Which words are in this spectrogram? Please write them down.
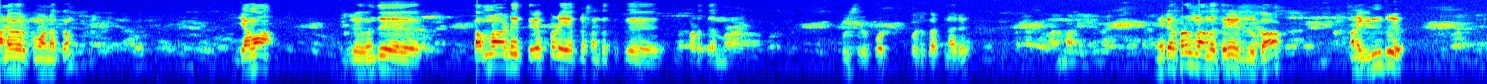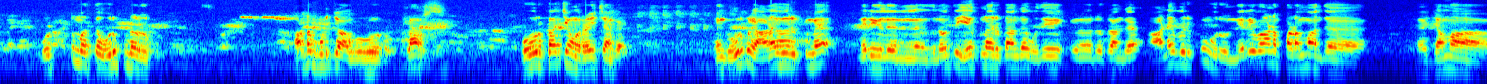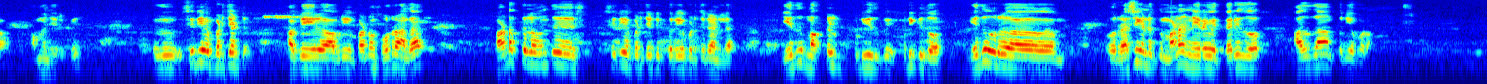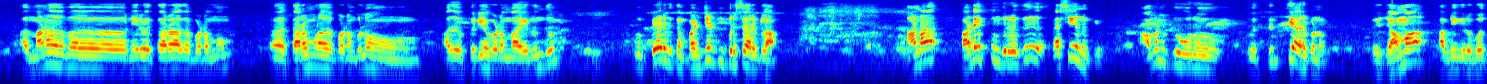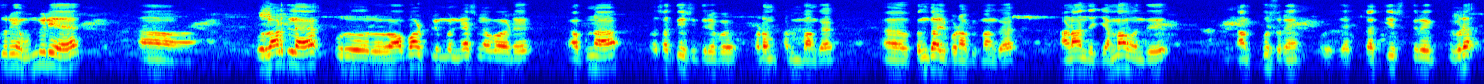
அனைவருக்கும் வணக்கம். ஜமா இது வந்து தமிழ்நாடு திரைப்பட இயக்குனர் சங்கத்துக்கு இந்த படத்தை நம்ம பிடிச்சிட்டு போட்டு போட்டு காட்டினாரு. நிறைய படங்கள் அந்த திரையிட்டு இருக்கோம். ஆனால் இன்று ஒட்டுமொத்த உறுப்பினர்களுக்கும் படம் முடிஞ்ச கிளாஸ் ஒவ்வொரு காட்சியும் அவங்க ரசித்தாங்க எங்கள் உறுப்பினர் அனைவருக்குமே நிறைய இதில் இதில் வந்து இயக்குனர் இருக்காங்க உதவி இயக்குனர் இருக்காங்க. அனைவருக்கும் ஒரு நிறைவான படமாக அந்த ஜமா அமைஞ்சிருக்கு இது சிறிய பட்ஜெட் அப்படி அப்படி படம் சொல்கிறாங்க படத்தில் வந்து சிறிய பட்ஜெட் பெரிய பட்ஜெட்டாக இல்லை. எது மக்களுக்கு பிடிக்குது பிடிக்குதோ எது ஒரு ஒரு ரசிகனுக்கு மன நிறைவை தருதோ அதுதான் பெரிய படம். அது மன நிறைவை தராத படமும் தரமுடாத படங்களும் அது பெரிய படமாக இருந்தும் ஒரு பேருக்கு தான் பட்ஜெட்டும் பெருசாக இருக்கலாம். ஆனால் படைப்புங்கிறது ரசிகனுக்கு அவனுக்கு ஒரு ஒரு திருப்தியாக இருக்கணும். இது ஜமா அப்படிங்கிற பொறுத்தவரையும் உண்மையிலேயே ஒரு காலத்தில் ஒரு ஒரு அவார்டு ஃபிலிம் நேஷனல் அவார்டு அப்படின்னா சத்ய சித்திரை படம் அப்படிம்பாங்க. பெங்காலி படம் அப்படிம்பாங்க. ஆனால் அந்த ஜமா வந்து நான் கூசுறேன் ஒரு சத்திய சத்ய சித்திரைக்கு விட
